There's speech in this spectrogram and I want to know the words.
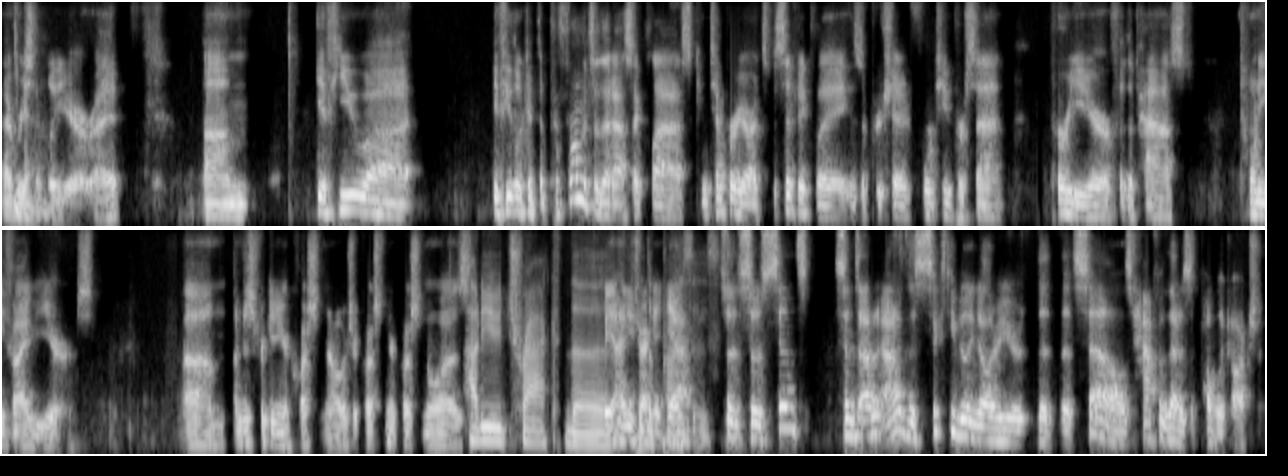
every yeah. single year, right? Um, if you uh, if you look at the performance of that asset class, contemporary art specifically has appreciated 14% per year for the past 25 years. Um, I'm just forgetting your question now. What was your question? Your question was how do you track the yeah? How do you track the it? prices? Yeah. So so since since out of, out of the 60 billion dollar a year that that sells, half of that is a public auction,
